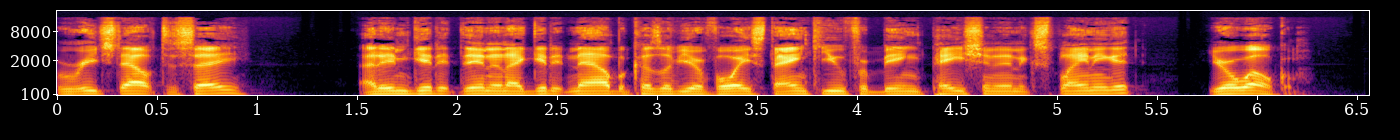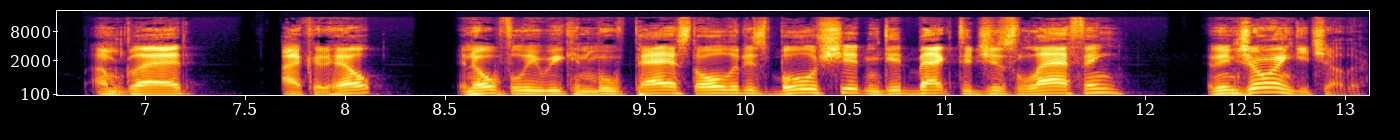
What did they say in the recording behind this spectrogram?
who reached out to say, I didn't get it then and I get it now because of your voice. Thank you for being patient and explaining it. You're welcome. I'm glad I could help. And hopefully we can move past all of this bullshit and get back to just laughing and enjoying each other.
